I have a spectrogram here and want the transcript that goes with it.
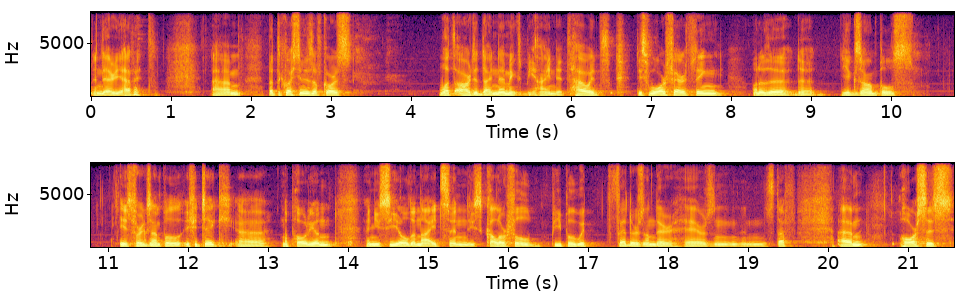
And there you have it. Um, but the question is, of course, what are the dynamics behind it? How it's this warfare thing. One of the, the, the examples is, for example, if you take uh, Napoleon and you see all the knights and these colorful people with feathers on their hairs and, and stuff, um, horses,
